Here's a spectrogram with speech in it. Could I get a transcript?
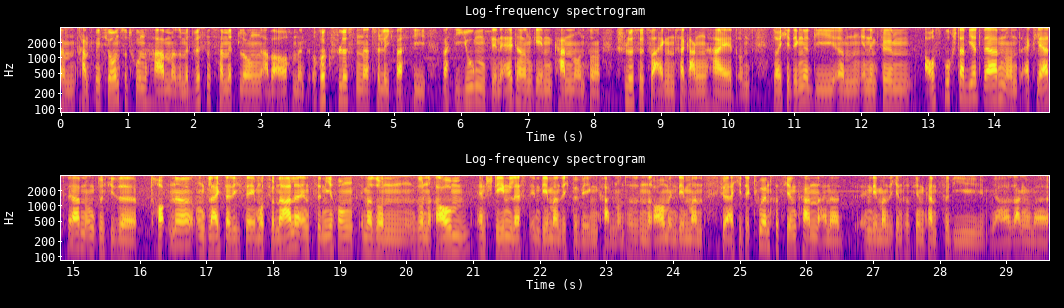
ähm, Transmission zu tun haben, also mit Wissensvermittlung, aber auch mit Rückflüssen natürlich, was die, was die Jugend den Älteren geben kann und so Schlüssel zur eigenen Vergangenheit und solche Dinge, die ähm, in dem Film ausbuchstabiert werden und erklärt werden und durch diese trockene und gleichzeitig sehr emotionale Inszenierung immer so einen, so einen Raum entstehen lässt, in dem man sich bewegen kann. Und das ist ein Raum, in dem man für Architektur interessieren kann, einer, in dem man sich interessieren kann für die, ja, sagen wir mal,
